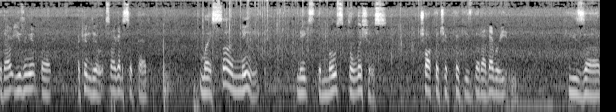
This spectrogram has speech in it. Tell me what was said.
without using it, but I couldn't do it, so I got a sit pad. My son, Nate, makes the most delicious chocolate chip cookies that I've ever eaten. He's uh,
